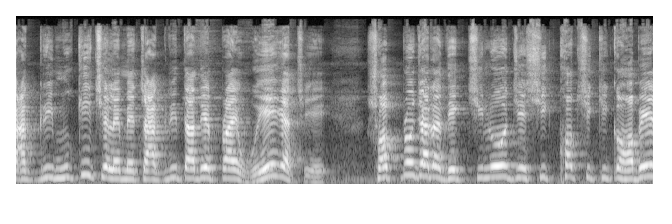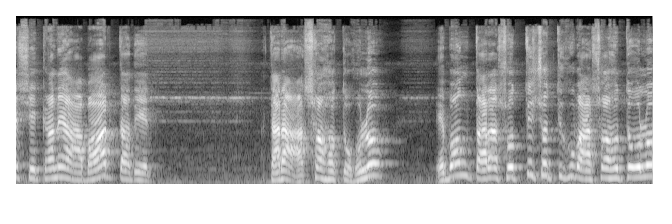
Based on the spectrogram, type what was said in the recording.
চাকরিমুখী ছেলে মেয়ে, চাকরি তাদের প্রায় হয়ে গেছে, স্বপ্ন যারা দেখছিল যে শিক্ষক শিক্ষিকা হবে, সেখানে আবার তাদের, তারা আশাহত হলো। এবং তারা সত্যি সত্যি খুব আশাহত হলো,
